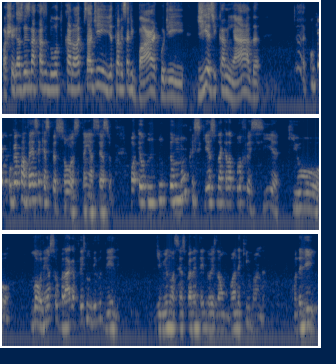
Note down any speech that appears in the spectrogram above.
Para chegar, às vezes, na casa do outro cara lá, precisava de, de atravessar de barco, de dias de caminhada. É. O, que, o que acontece é que as pessoas têm acesso. Eu, eu nunca esqueço daquela profecia que o Lourenço Braga fez no livro dele, de 1942, lá, Umbanda e Quimbanda. Quando ele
